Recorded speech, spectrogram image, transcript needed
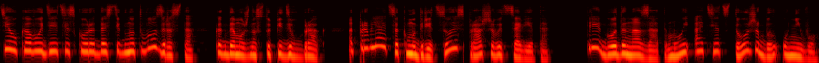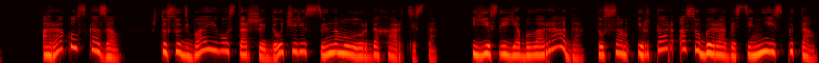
Те, у кого дети скоро достигнут возраста, когда можно вступить в брак, отправляются к мудрецу и спрашивают совета. Три года назад мой отец тоже был у него. Оракул сказал, что судьба его старшей дочери с сыном лорда Хартиста. И если я была рада, то сам Иртар особой радости не испытал.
